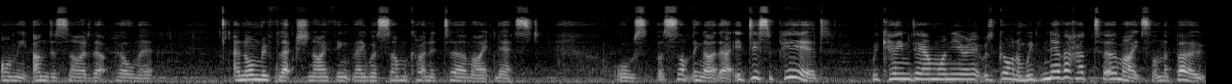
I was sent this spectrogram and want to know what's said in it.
on the underside of that pelmet. And on reflection, I think they were some kind of termite nest. Or, or something like that. It disappeared. We came down one year and it was gone, and we've never had termites on the boat.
